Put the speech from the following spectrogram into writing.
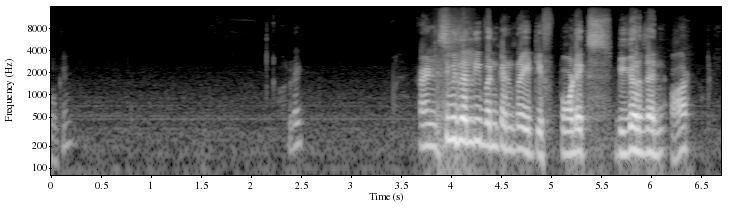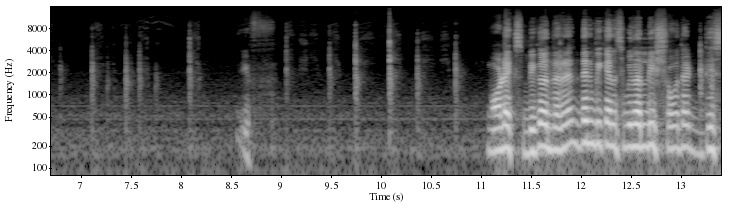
Okay? Alright? And similarly one can write if mod x bigger than r if mod x bigger than r then we can similarly show that this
